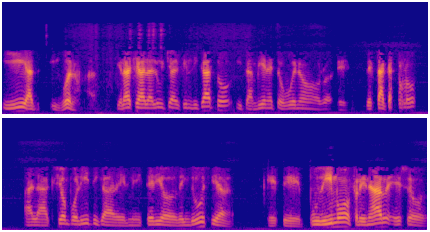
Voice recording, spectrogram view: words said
y, y, bueno, gracias a la lucha del sindicato y también esto es bueno destacarlo a la acción política del Ministerio de Industria, este, pudimos frenar esos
